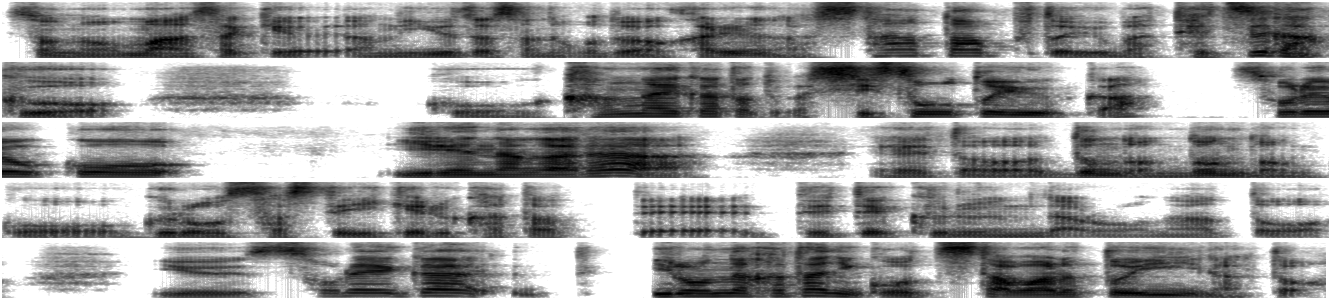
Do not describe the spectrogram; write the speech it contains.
そのまあさっきあのゆうたさんの言葉を借りるのはスタートアップというば哲学をこう考え方とか思想というかそれをこう入れながら、えー、とどんどんどんどんこうグロースさせていける方って出てくるんだろうなというそれがいろんな方にこう伝わるといいなと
